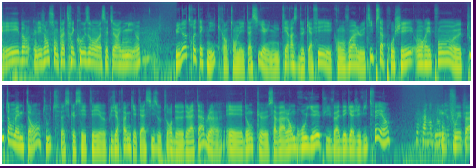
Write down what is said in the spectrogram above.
Eh ben, les gens sont pas très causants à 7h30. Hein. Une autre technique, quand on est assis à une terrasse de café et qu'on voit le type s'approcher, on répond euh, tout en même temps, toutes, parce que c'était euh, plusieurs femmes qui étaient assises autour de, de la table, et donc euh, ça va l'embrouiller, puis il va dégager vite fait, hein. Pas non Vous plus. pouvez pas.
